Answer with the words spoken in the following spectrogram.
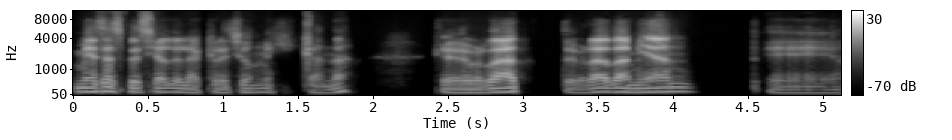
mes especial de la creación mexicana, que de verdad, de verdad, Damián, eh,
